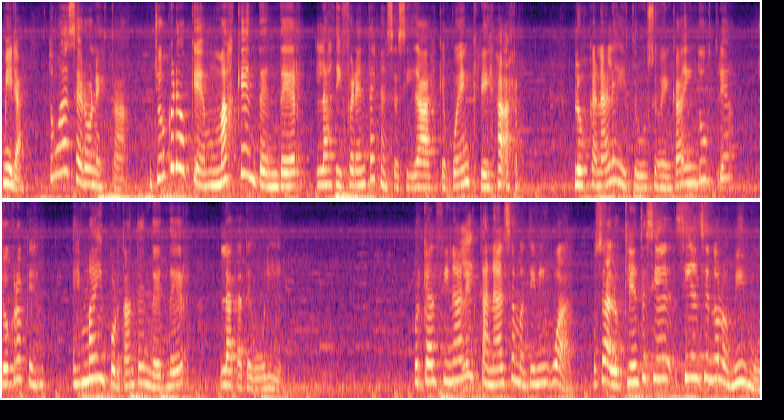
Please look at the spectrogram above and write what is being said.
Mira, tú vas a ser honesta. Yo creo que más que entender las diferentes necesidades que pueden crear los canales de distribución en cada industria, yo creo que es, es más importante entender la categoría. Porque al final el canal se mantiene igual. O sea, los clientes sigue- siguen siendo los mismos.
